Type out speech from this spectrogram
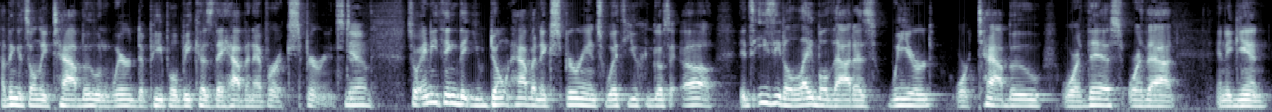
I think it's only taboo and weird to people because they haven't ever experienced it. Yeah. So anything that you don't have an experience with, you can go say, "Oh, it's easy to label that as weird or taboo or this or that." And again,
